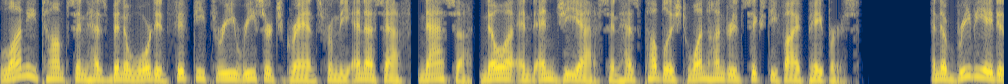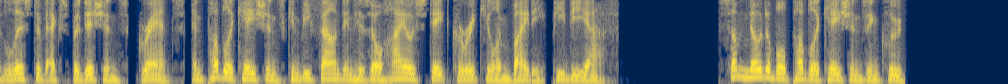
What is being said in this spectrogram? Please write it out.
Lonnie Thompson has been awarded 53 research grants from the NSF, NASA, NOAA and NGS and has published 165 papers. An abbreviated list of expeditions, grants, and publications can be found in his Ohio State Curriculum Vitae PDF. Some notable publications include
